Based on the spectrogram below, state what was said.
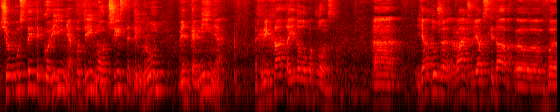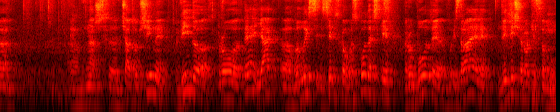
Щоб пустити коріння, потрібно очистити ґрунт від каміння, гріха та ідолопоклонства. Е, Я дуже раджу, я скидав е, в в наш е, чат общини відео про те, як е, велись сільськогосподарські роботи в Ізраїлі 2000 років тому.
